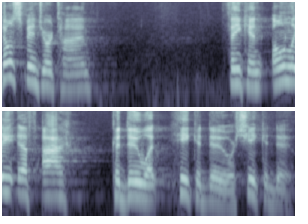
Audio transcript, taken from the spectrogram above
Don't spend your time thinking only if I could do what he could do or she could do.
